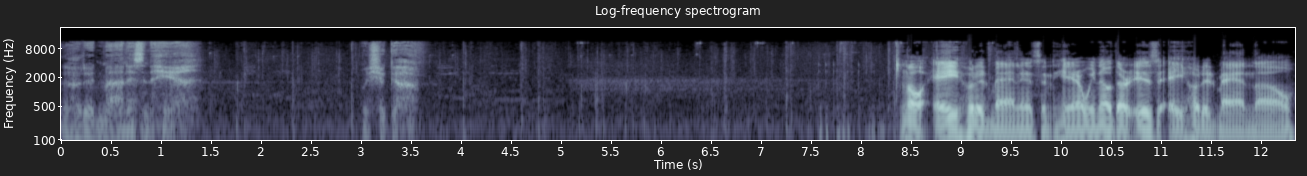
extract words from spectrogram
The hooded man isn't here. We should go. Oh, a hooded man isn't here. We know there is a hooded man, though.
